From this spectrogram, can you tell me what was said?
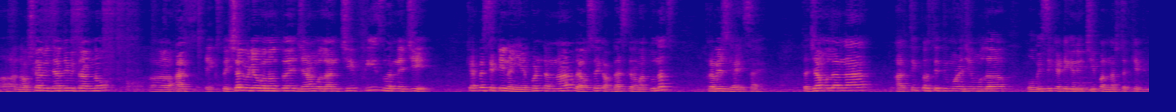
नमस्कार विद्यार्थी मित्रांनो. आज एक स्पेशल व्हिडिओ बनवतोय ज्या मुलांची फीज भरण्याची कॅपॅसिटी नाहीये पण त्यांना व्यावसायिक अभ्यासक्रमातूनच प्रवेश घ्यायचा आहे. तर ज्या मुलांना आर्थिक परिस्थितीमुळे जी मुलं ओबीसी कॅटेगरीची पन्नास टक्के फी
